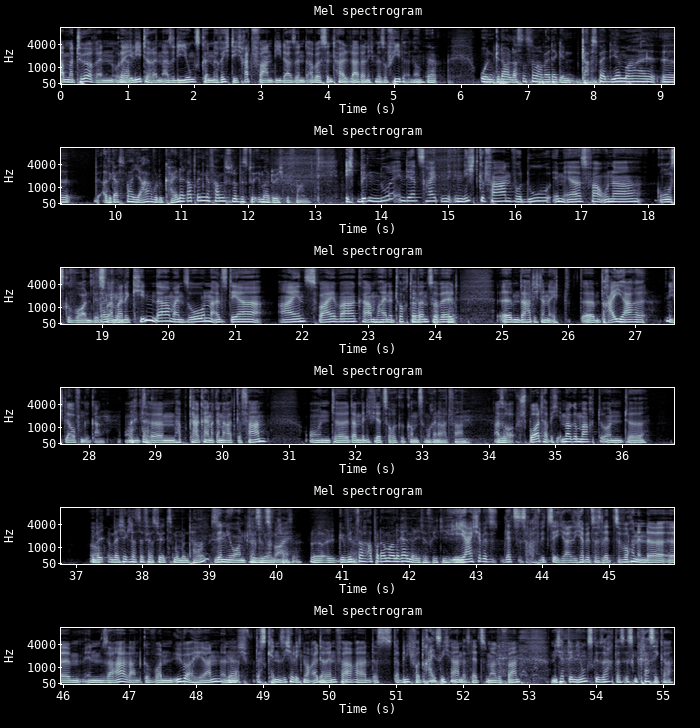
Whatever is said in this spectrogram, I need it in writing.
Amateurrennen oder Ja. Eliterennen. Also die Jungs können richtig Radfahren, die da sind, aber es sind halt leider nicht mehr so viele. Ne? Ja. Und genau, lass uns nochmal weitergehen. Gab es bei dir mal, äh, also gab es mal Jahre, wo du keine Radrennen gefahren bist oder bist du immer durchgefahren? Ich bin nur in der Zeit nicht gefahren, wo du im RSV Unna groß geworden bist, weil Okay. meine Kinder, mein Sohn, als der eins, zwei war, kam meine Tochter Ja, dann zur ja, Welt. Ähm, da hatte ich dann echt äh, drei Jahre nicht laufen gegangen und ähm, habe gar kein Rennrad gefahren. Und äh, dann bin ich wieder zurückgekommen zum Rennradfahren. Also Sport habe ich immer gemacht und äh, In, wel in welche Klasse fährst du jetzt momentan? Seniorenklasse 2. Seniorenklasse. Du gewinnst auch ab und an mal ein Rennen, wenn ich das richtig sehe. Ja, ich habe jetzt letztes, ach witzig, also ich habe jetzt das letzte Wochenende ähm, im Saarland gewonnen, über Herren. Ja. ich, das kennen sicherlich noch alte Rennfahrer. Das, da bin ich vor 30 Jahren das letzte Mal gefahren. Und ich habe den Jungs gesagt, das ist ein Klassiker.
